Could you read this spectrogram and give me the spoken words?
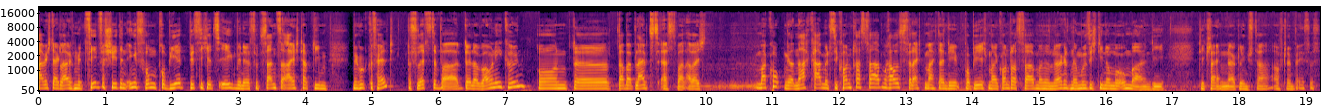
habe ich da, glaube ich, mit zehn verschiedenen Inks rumprobiert, bis ich jetzt irgendwie eine Substanz erreicht habe, die mir gut gefällt. Das letzte war Delaroni grün und äh, dabei bleibt es erstmal. Aber ich mal gucken. Danach kamen jetzt die Kontrastfarben raus. Vielleicht mache ich dann die, probiere ich mal Kontrastfarben an den Nörgeln und dann muss ich die nochmal ummalen, die, die kleinen Nörglings da auf den Bases.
